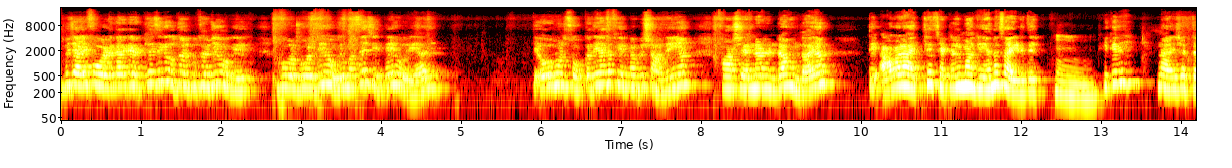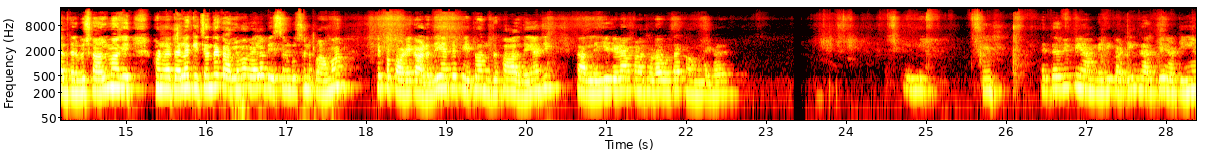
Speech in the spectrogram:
ਵਿਚਾਰੇ ਫੋਲਡ ਕਰਕੇ ਰੱਖੇ ਸੀ ਕਿ ਉਥਲ ਪੁਥਲ ਜੀ ਹੋ ਗਏ। ਗੋਲ ਗੋਲ ਜੀ ਹੋ ਗਏ, ਮਸੇ ਸਿੱਧੇ ਹੋ ਰਹੇ ਆ ਤੇ ਉਹ ਹੁਣ ਸੁੱਕਦੇ ਆ ਤਾਂ ਫਿਰ ਮੈਂ ਵਿਛਾਉਂਦੀ ਆ। ਫਰਸ਼ ਇੰਨਾ ਠੰਡਾ ਹੁੰਦਾ ਆ। ਤੇ ਆਹ ਵਾਲਾ ਇੱਥੇ ਸੈਟ ਲਵਾਂਗੇ ਹੈ ਨਾ ਸਾਈਡ ਤੇ। ਹੂੰ। ਠੀਕ ਹੈ ਨੀ ਨਾਲੇ ਛੱਤ ਅੰਦਰ ਵਿਛਾ ਲਵਾਂਗੇ ਹੁਣ ਮੈਂ ਪਹਿਲਾਂ ਕਿਚਨ ਦਾ ਕਰ ਲਵਾਂ ਪਹਿਲਾਂ ਬੇਸਨ ਬੁਸਨ ਪਾਵਾਂ ਤੇ ਪਕੌੜੇ ਕੱਢਦੇ ਆ ਤੇ ਫਿਰ ਤੁਹਾਨੂੰ ਦਿਖਾਲਦੇ ਆ ਜੀ। ਕਰ ਲਈਏ ਜਿਹੜਾ ਆਪਣਾ ਥੋੜਾ ਬਹੁਤਾ ਕੰਮ ਹੈਗਾ। ਇੱਧਰ ਵੀ ਪਜਾਮੇ ਦੀ ਕਟਿੰਗ ਕਰਕੇ ਹਟੀ ਆ।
